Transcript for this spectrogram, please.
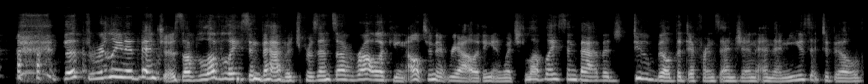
the thrilling adventures of Lovelace and Babbage presents a rollicking alternate reality in which Lovelace and Babbage do build the difference engine and then use it to build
